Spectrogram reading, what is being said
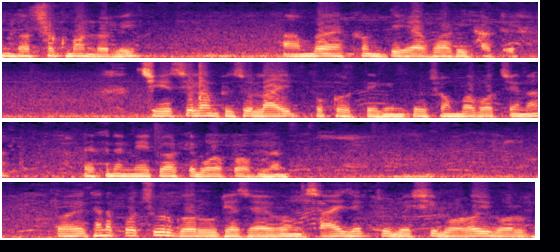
দর্শক মণ্ডলী, আমরা এখন দিয়াবাড়ি হাটে। চেয়েছিলাম কিছু লাইভ করতে, কিন্তু সম্ভব হচ্ছে না। এখানে নেটওয়ার্কে বড় প্রবলেম তো এখানে প্রচুর গরু উঠেছে এবং সাইজ একটু বেশি, বড়ই বলব।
